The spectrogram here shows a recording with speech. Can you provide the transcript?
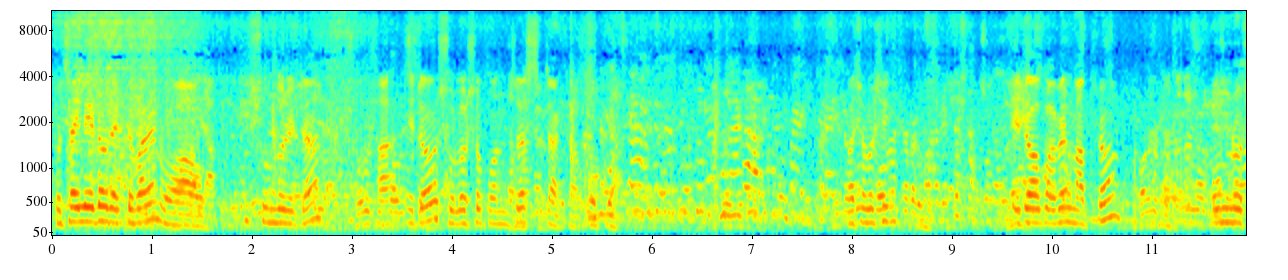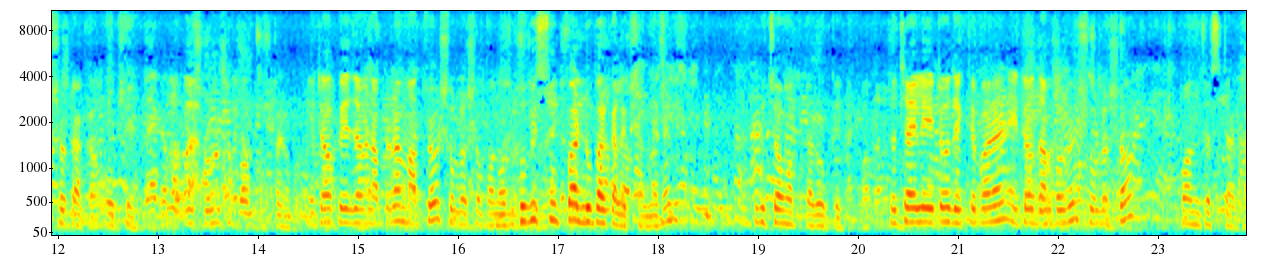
তো চাইলে এটাও দেখতে পারেন। ওয়াও, কি সুন্দর এটা। এটাও ষোলোশো পঞ্চাশ টাকা। ওকে। পাশাপাশি এটাও পাবেন মাত্র পনেরোশো টাকা, ওকে। এটাও পেয়ে যাবেন আপনারা মাত্র ষোলোশো পঞ্চাশ। খুবই সুপার ডুপার কালেকশন দেখেন? খুবই চমৎকার, ওকে। তো চাইলে এটাও দেখতে পারেন, এটাও দাম পড়বে ষোলোশো পঞ্চাশ টাকা।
